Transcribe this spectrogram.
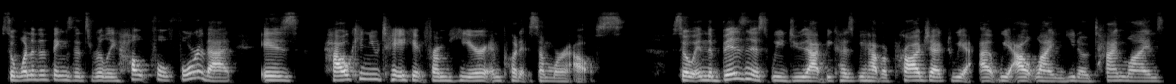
So one of the things that's really helpful for that is how can you take it from here and put it somewhere else? So in the business we do that because we have a project we uh, we outline, you know, timelines,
